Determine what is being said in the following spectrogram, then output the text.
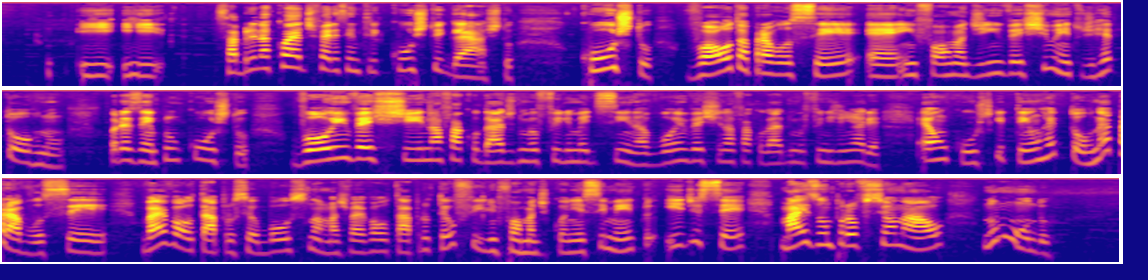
E, e Sabrina, qual é a diferença entre custo e gasto? Custo volta para você é, em forma de investimento, de retorno. Por exemplo, um custo. Vou investir na faculdade do meu filho em medicina, vou investir na faculdade do meu filho em engenharia. É um custo que tem um retorno. É para você, vai voltar para o seu bolso, não, mas vai voltar para o teu filho em forma de conhecimento e de ser mais um profissional no mundo.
